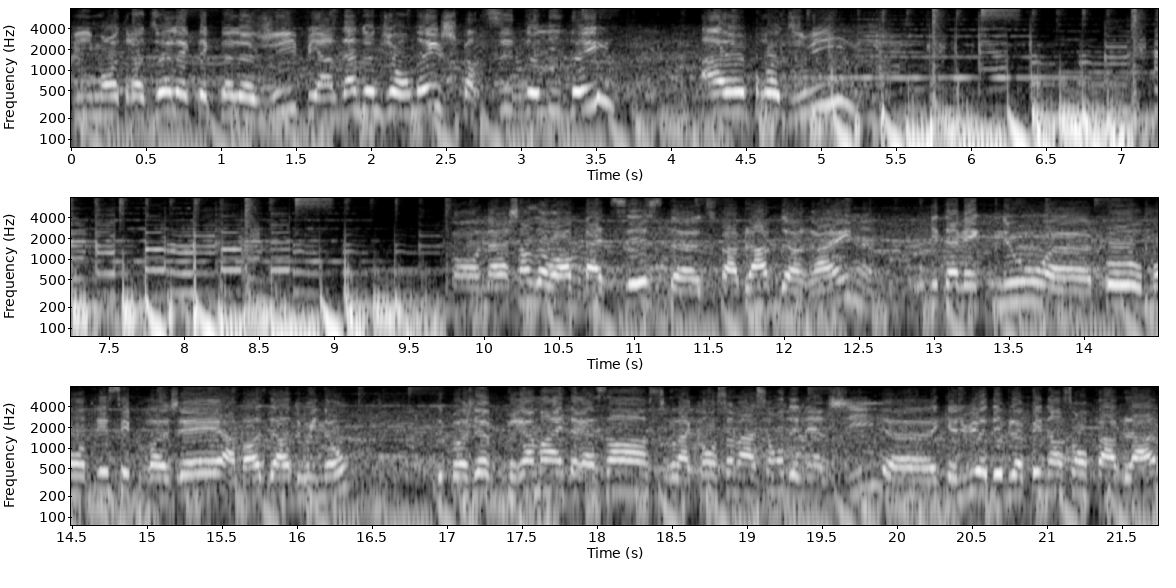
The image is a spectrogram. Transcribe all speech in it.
puis ils m'ont traduit la technologie, puis en dedans d'une journée, je suis parti de l'idée à un produit. A la chance d'avoir Baptiste euh, du Fab Lab de Rennes qui est avec nous euh, pour montrer ses projets à base d'Arduino. Des projets vraiment intéressants sur la consommation d'énergie euh, que lui a développé dans son Fab Lab.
